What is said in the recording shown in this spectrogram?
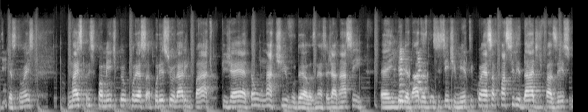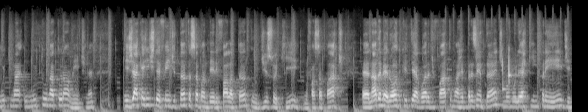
de questões, mas principalmente por, por, essa, por esse olhar empático que já é tão nativo delas, né? Você já nascem é, embebedadas nesse sentimento e com essa facilidade de fazer isso muito, muito naturalmente, né? e já que a gente defende tanto essa bandeira e fala tanto disso aqui, não faça parte, é, nada melhor do que ter agora, de fato, uma representante, uma mulher que empreende,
